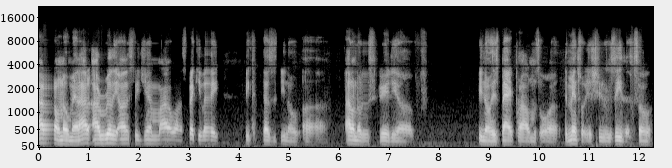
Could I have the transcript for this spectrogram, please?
I don't know, man. I, I really, honestly, Jim, I don't want to speculate because you know uh, I don't know the severity of you know his back problems or the mental issues either. So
